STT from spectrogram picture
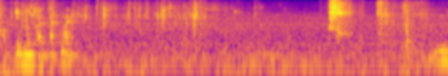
ขอ กินมึงก่อนจักหน่อยอืม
